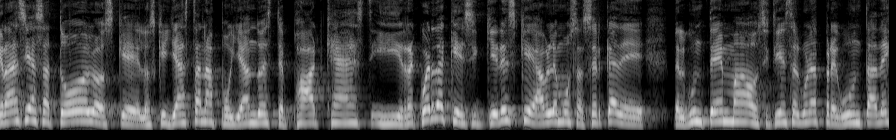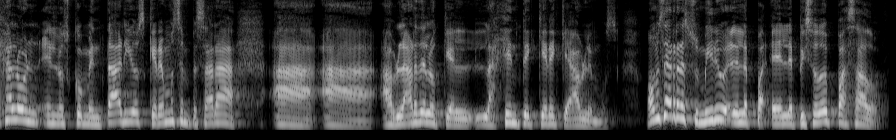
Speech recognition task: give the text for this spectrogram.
Gracias a todos los que, los que ya están apoyando este podcast y recuerda que si quieres que hablemos acerca de, de algún tema o si tienes alguna pregunta, déjalo en, los comentarios. Queremos empezar a, a, a, hablar de lo que la gente quiere que hablemos. Vamos a resumir el, episodio pasado.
